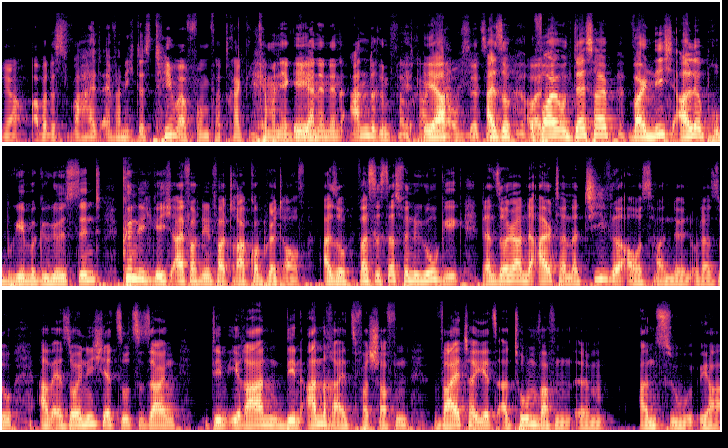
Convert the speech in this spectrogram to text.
Ja, aber das war halt einfach nicht das Thema vom Vertrag. Die kann man ja gerne in einen anderen Vertrag Ja, aufsetzen. also aber vor allem und deshalb, weil nicht alle Probleme gelöst sind, kündige ich einfach den Vertrag komplett auf. Also, was ist das für eine Logik? Dann soll er eine Alternative aushandeln oder so, aber er soll nicht jetzt sozusagen dem Iran den Anreiz verschaffen, weiter jetzt Atomwaffen ähm, anzu, ja,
